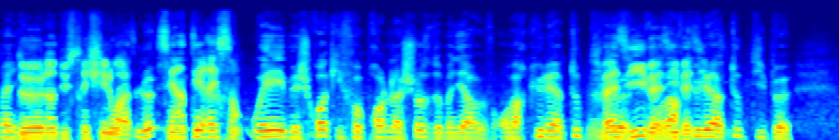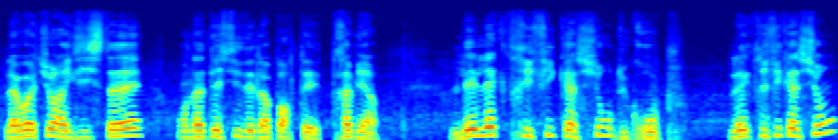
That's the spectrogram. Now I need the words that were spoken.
de l'industrie chinoise. C'est intéressant. Oui, mais je crois qu'il faut prendre la chose de manière. On va reculer un tout petit peu. Vas-y, vas-y, On va reculer un tout petit peu. La voiture existait, on a décidé de l'importer. Très bien l'électrification du groupe. L'électrification,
